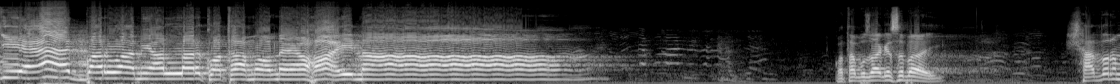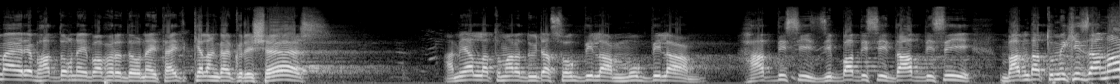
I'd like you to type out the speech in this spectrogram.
কি একবারও আমি আল্লাহর কথা মনে হয় না? কথা বোঝা গেছে ভাই? সাদর মায়ের ভাত দেও নাই, বাপের দেও নাই, তাই কেলাঙ্গার করে শেষ। আমি আল্লাহ তোমার দুইটা চোখ দিলাম, মুখ দিলাম। হাত দিছি, জিব্বা দিছি, দাঁত দিছি। বান্দা, তুমি কি জানো?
